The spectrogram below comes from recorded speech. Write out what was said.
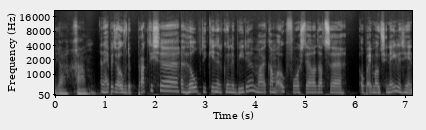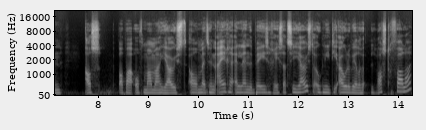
ja, gaan. En dan heb je het over de praktische hulp die kinderen kunnen bieden. Maar ik kan me ook voorstellen dat ze op emotionele zin, als papa of mama juist al met hun eigen ellende bezig is, dat ze juist ook niet die ouder willen lastigvallen.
